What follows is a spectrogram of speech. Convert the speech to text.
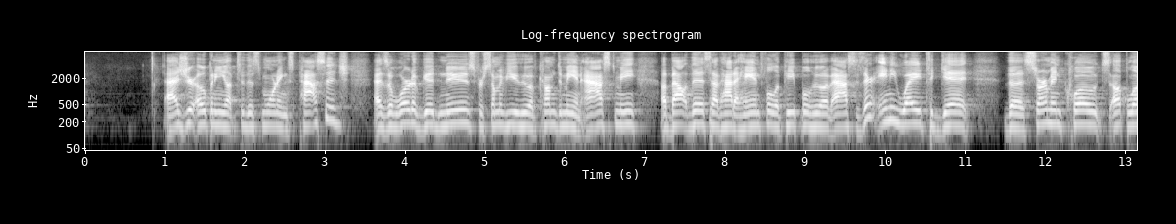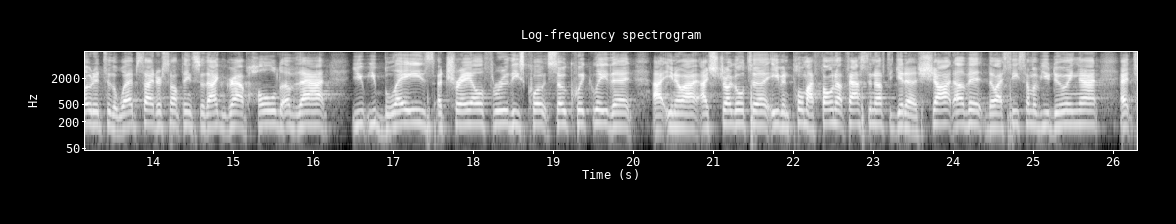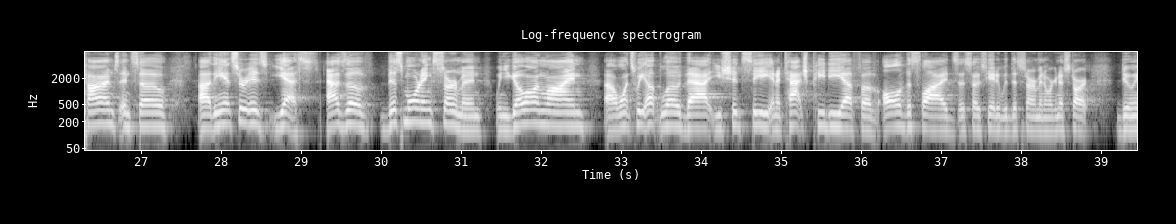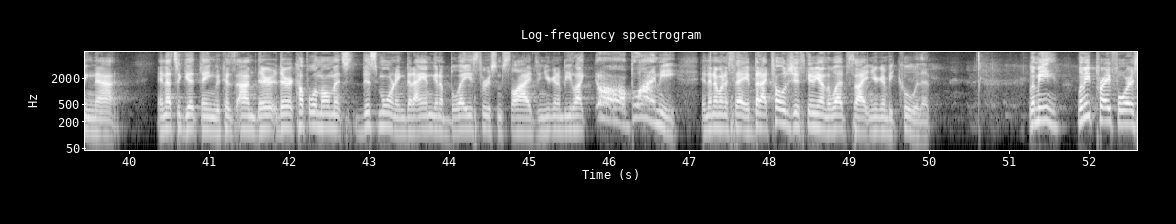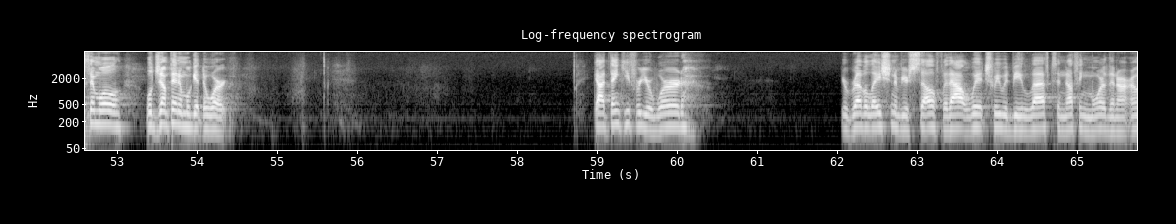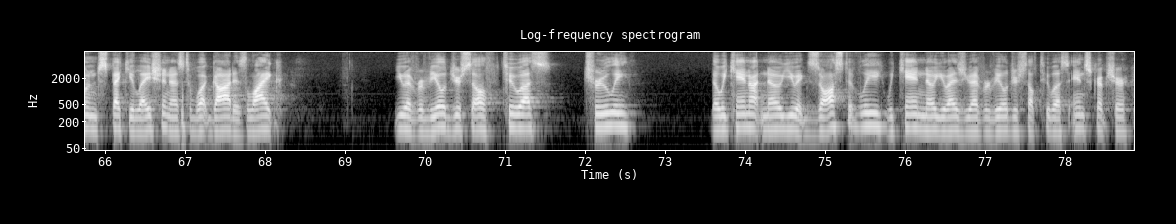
As you're opening up to this morning's passage, as a word of good news for some of you who have come to me and asked me about this, I've had a handful of people who have asked, Is there any way to get the sermon quotes uploaded to the website or something so that I can grab hold of that. You, you blaze a trail through these quotes so quickly that uh, you know I, I, struggle to even pull my phone up fast enough to get a shot of it, though I see some of you doing that at times. And so uh, the answer is yes. As of this morning's sermon, when you go online, uh, once we upload that, you should see an attached PDF of all of the slides associated with this sermon. We're going to start doing that. And that's a good thing because I'm, there, there are a couple of moments this morning that I am going to blaze through some slides, and you're going to be like, oh, blimey. And then I'm going to say, but I told you it's going to be on the website, and you're going to be cool with it. let, me, let me pray for us, and we'll, we'll jump in and we'll get to work. God, thank you for your word, your revelation of yourself, without which we would be left to nothing more than our own speculation as to what God is like. You have revealed yourself to us truly. Though we cannot know you exhaustively, we can know you as you have revealed yourself to us in Scripture.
